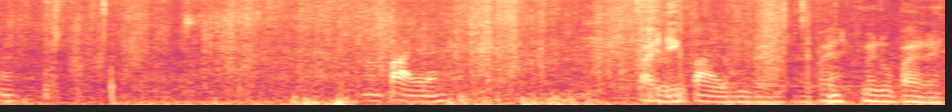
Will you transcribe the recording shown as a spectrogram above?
นะนั่นป้ายอะไรป้ไปดิไปไปดิไม่รู้ไปเลย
